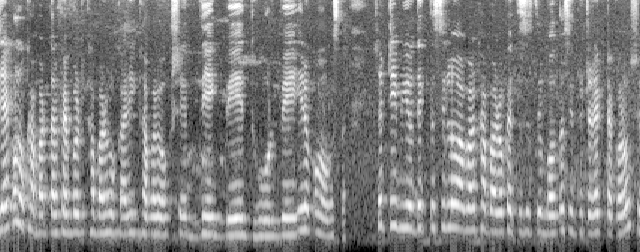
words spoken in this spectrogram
যে কোনো খাবার, তার ফেভারিট খাবার হোক, আর খাবার হোক, সে দেখবে, ধরবে, এরকম অবস্থা। সে টিভিও দেখতেছিল, আবার খাবারও খাইতেছে, বলতেছে দুইটার একটা করো, সে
